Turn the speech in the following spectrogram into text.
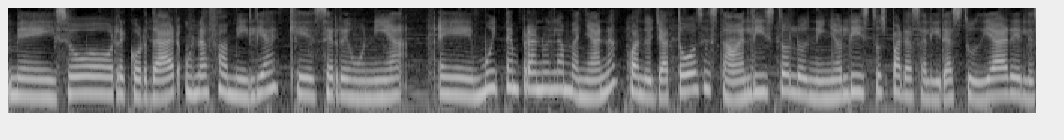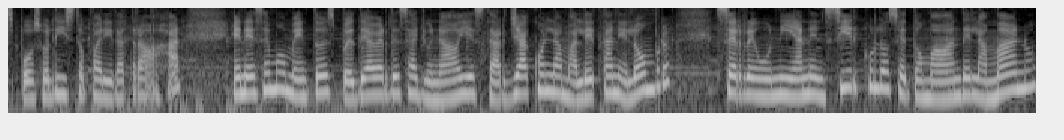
me hizo recordar una familia que se reunía eh, muy temprano en la mañana, cuando ya todos estaban listos, los niños listos para salir a estudiar, el esposo listo para ir a trabajar. En ese momento, después de haber desayunado y estar ya con la maleta en el hombro, se reunían en círculo, se tomaban de la mano,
